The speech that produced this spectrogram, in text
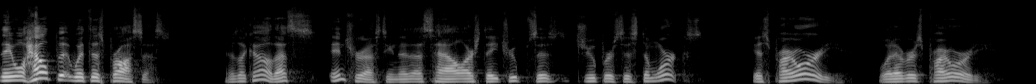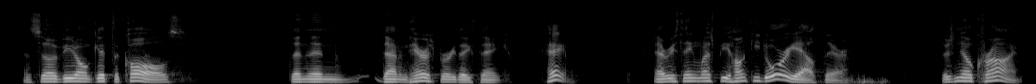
they will help it with this process. And it's like, oh, that's interesting. That's how our state troop, trooper system works. It's priority, whatever is priority. And so if you don't get the calls, then, then down in Harrisburg, they think, hey, everything must be hunky dory out there. There's no crime.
